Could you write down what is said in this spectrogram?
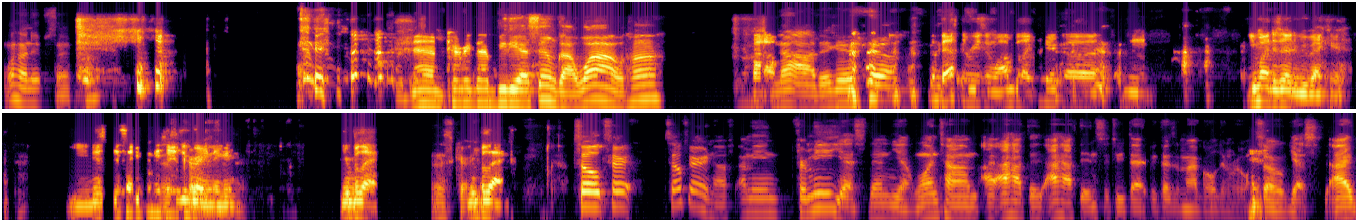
one hundred percent. Damn, Kirk, that BDSM got wild, huh? Nah, nigga. That's the reason why I'm like, Eric, uh, mm, you might deserve to be back here. You, this this ain't finish That's shades of gray, crazy. nigga. You're black. That's correct. You're black. So fair. So fair enough. I mean, for me, yes. Then yeah, one time I, I have to I have to institute that because of my golden rule. So yes, I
